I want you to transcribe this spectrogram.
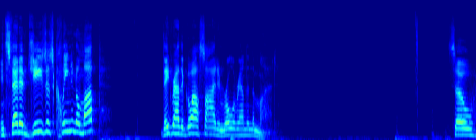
Instead of Jesus cleaning them up, they'd rather go outside and roll around in the mud. So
